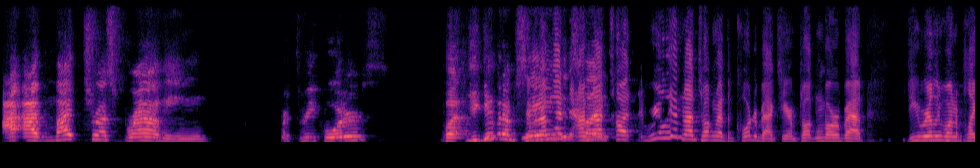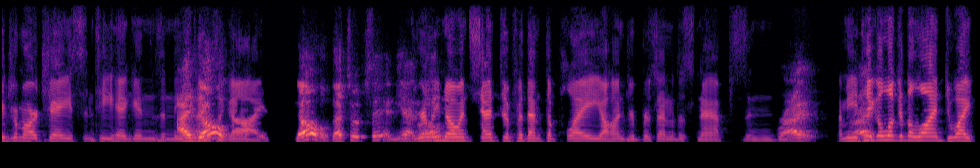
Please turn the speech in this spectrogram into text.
I, I might trust Browning for three quarters, but you get what I'm saying? but I'm not. I'm like- not ta- really. I'm not talking about the quarterbacks here. I'm talking more about. Do you really want to play Ja'Marr Chase and Tee Higgins and these I types don't. of guys? No, that's what I'm saying. Yeah, There's really no incentive for them to play 100 percent of the snaps. And right. I mean, you take a look at the line. Do I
